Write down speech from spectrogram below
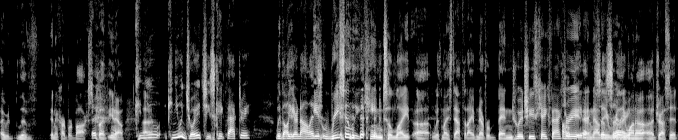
I would live in a cardboard box, uh, but you know, can uh, you can you enjoy a cheesecake factory with all your knowledge It recently came to light uh, with my staff that I have never been to a cheesecake factory, Oh, Peter, and now so they sorry. really want to address it.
